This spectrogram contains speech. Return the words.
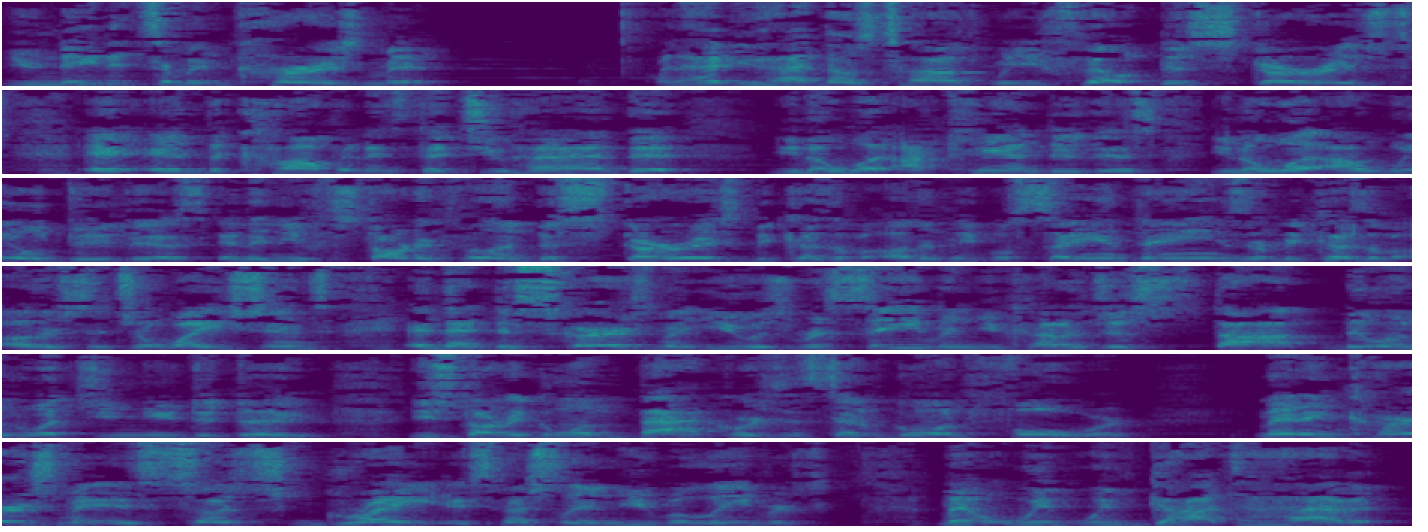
you needed some encouragement and have you had those times where you felt discouraged and, and, the confidence that you had that, you know what, I can do this. You know what, I will do this. And then you started feeling discouraged because of other people saying things or because of other situations. And that discouragement you was receiving, you kind of just stopped doing what you knew to do. You started going backwards instead of going forward. Man, encouragement is such great, especially in new believers. Man, we, we've got to have it.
